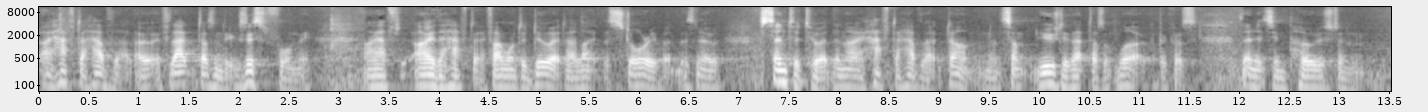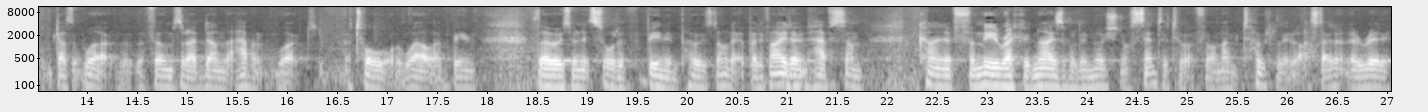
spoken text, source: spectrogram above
I have to have that. If that doesn't exist for me, I have to, either have to, if I want to do it, I like the story, but there's no center to it, then I have to have that done. And some, usually that doesn't work because then it's imposed and doesn't work. The, the, films that I've done that haven't worked at all well have been those when it's sort of been imposed on it. But if I don't have some kind of, for me, recognizable emotional center to a film, I'm totally lost. I don't know really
